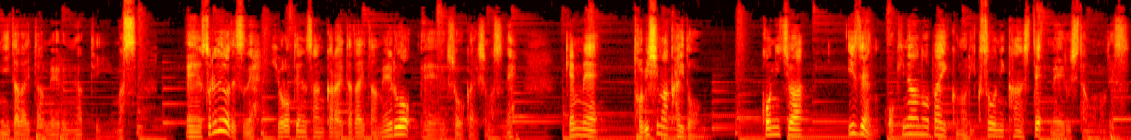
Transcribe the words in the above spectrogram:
にいただいたメールになっています。えーそれではですね、ひょろてんさんからいただいたメールを、えー紹介しますね。件名、飛島街道。こんにちは。以前、沖縄のバイクの陸送に関してメールしたものです。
